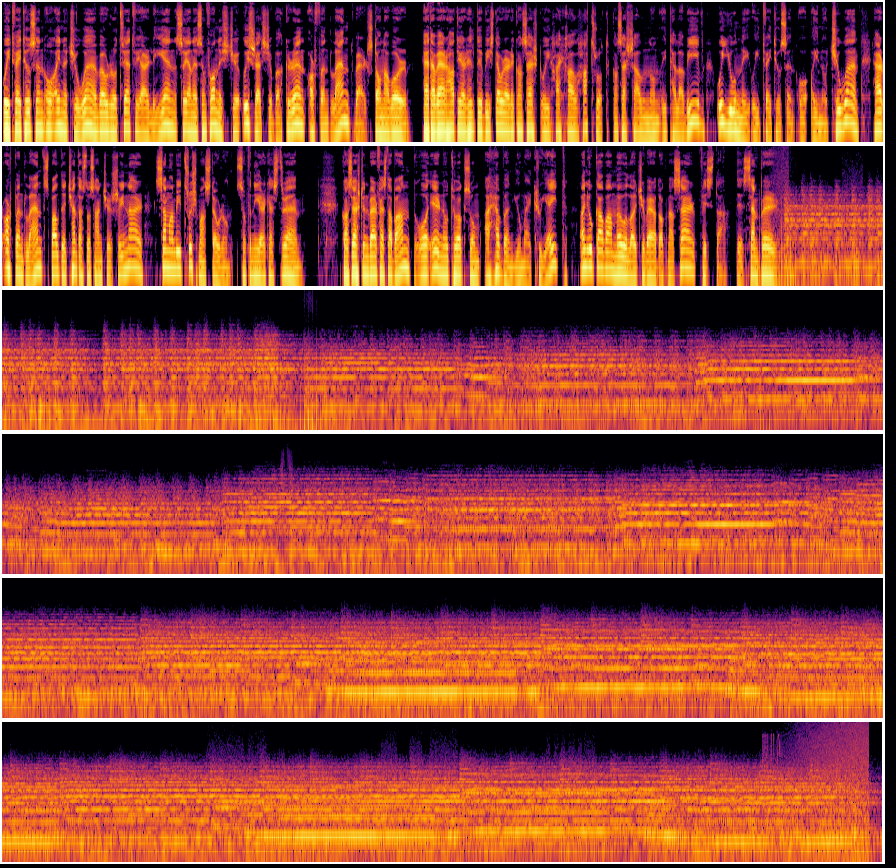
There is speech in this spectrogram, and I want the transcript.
Og i 2021 var det tredje vi er lien, så gjerne symfoniske og israelske bøkeren Orphaned Land var stående vår. Hetta vær hatt gjør hilti vi større konsert i Heichal Hatrot konsertsalen i Tel Aviv i juni i 2021. Her Orpent Land spalte kjentast hos hansjer synar saman vi Trushmanstauron symfoniorkestre. Konserten var festa band og er no tøk som A Heaven You May Create Ein utgava møguleitje var at okna sær 1. desember.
